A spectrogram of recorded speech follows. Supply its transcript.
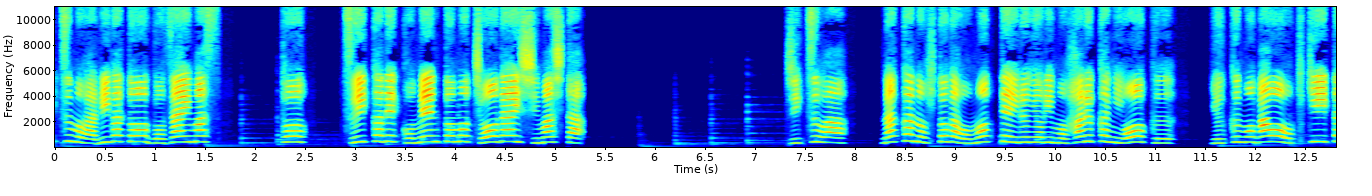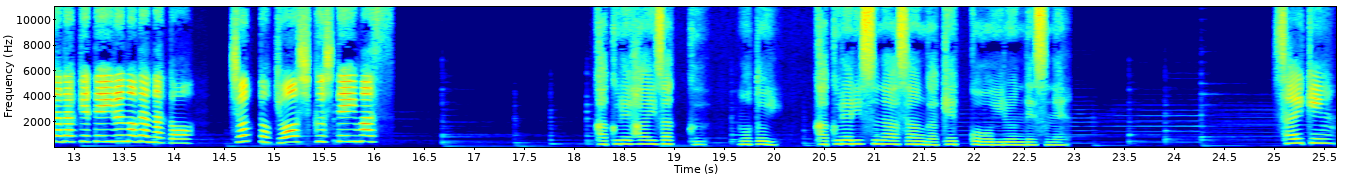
いつもありがとうございます。と、追加でコメントも頂戴しました。実は、中の人が思っているよりもはるかに多く、ゆくもばをお聞きいただけているのだなと、ちょっと恐縮しています。隠れハイザック、もとい、隠れリスナーさんが結構いるんですね。最近、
